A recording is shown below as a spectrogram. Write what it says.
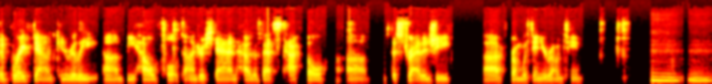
the breakdown can really um, be helpful to understand how to best tackle uh, the strategy uh, from within your own team. Mm-hmm.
